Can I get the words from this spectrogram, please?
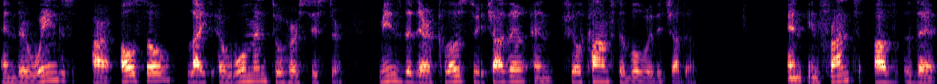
and their wings are also like a woman to her sister, means that they are close to each other and feel comfortable with each other. And in front of the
